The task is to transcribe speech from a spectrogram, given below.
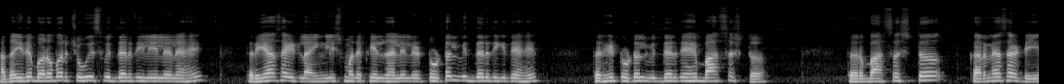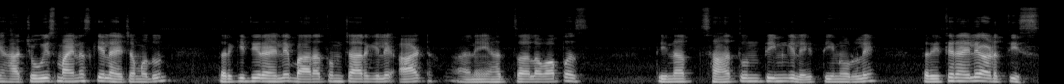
आता इथे बरोबर चोवीस विद्यार्थी लिहिलेले आहे. तर ह्या साईडला इंग्लिशमध्ये फेल झालेले टोटल विद्यार्थी किती आहेत? तर हे टोटल विद्यार्थी आहे बासष्ट. तर बासष्ट करण्यासाठी हा चोवीस मायनस केला ह्याच्यामधून तर किती राहिले? बारातून चार गेले आठ आणि हातचाला वापस. तीनात सहातून तीन गेले तीन उरले. तर इथे राहिले अडतीस.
